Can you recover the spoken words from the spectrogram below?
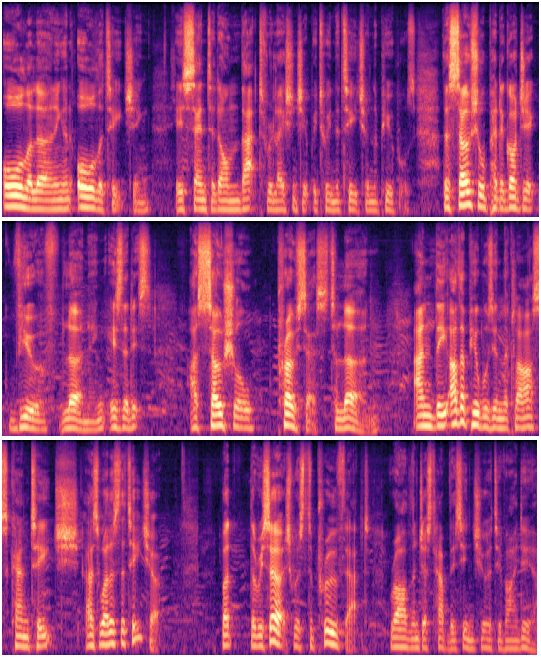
all the learning and all the teaching is centred on that relationship between the teacher and the pupils. The social pedagogic view of learning is that it's a social process to learn, and the other pupils in the class can teach as well as the teacher. But the research was to prove that rather than just have this intuitive idea.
